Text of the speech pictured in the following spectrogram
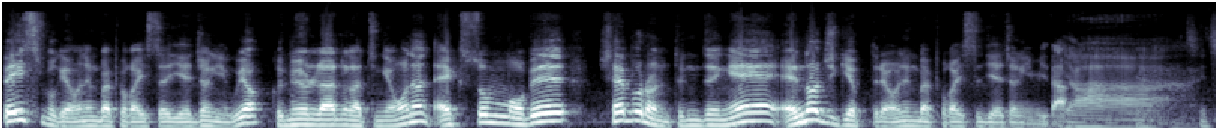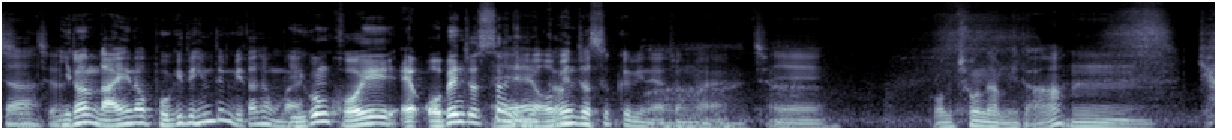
페이스북의 earning 발표가 있을 예정이고요. 금요일 날 같은 경우는 엑손모빌, 쉐브론 등등의 에너지 기업들의 earning 발표가 있을 예정입니다. 야, 야, 진짜, 진짜. 이런 라인업 보기도 힘듭니다 정말. 이건 거의 에- 어벤져스 예, 아닙니까? 어벤져스급이네요 정말. 아, 참. 예. 엄청납니다. 음. 야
